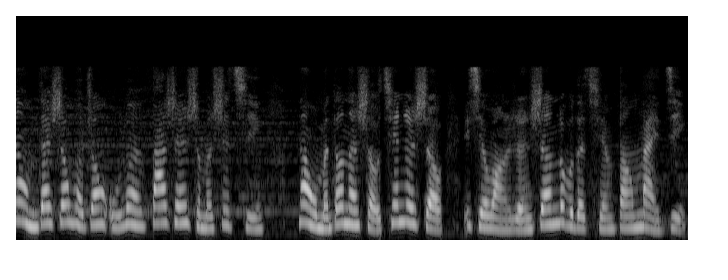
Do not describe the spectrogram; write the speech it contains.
那我们在生活中无论发生什么事情，那我们都能手牵着手，一起往人生路的前方迈进。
